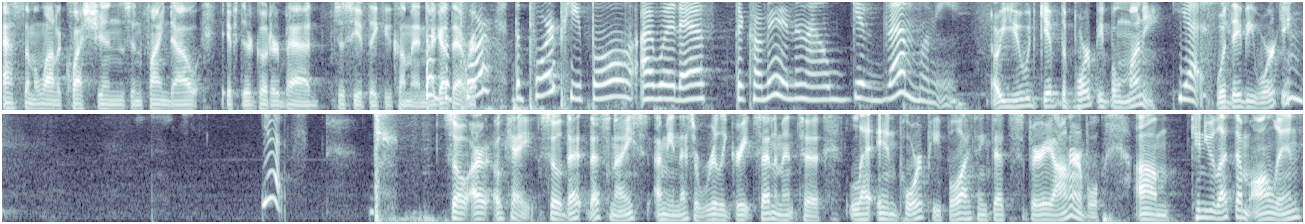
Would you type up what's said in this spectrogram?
ask them a lot of questions and find out if they're good or bad to see if they could come in. I But got the that poor, right. the poor people, I would ask to come in, and I'll give them money. Oh, you would give the poor people money. Yes. Would they be working? Yes. So are okay. So that that's nice. I mean, that's a really great sentiment to let in poor people. I think that's very honorable. Um, can you let them all in?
